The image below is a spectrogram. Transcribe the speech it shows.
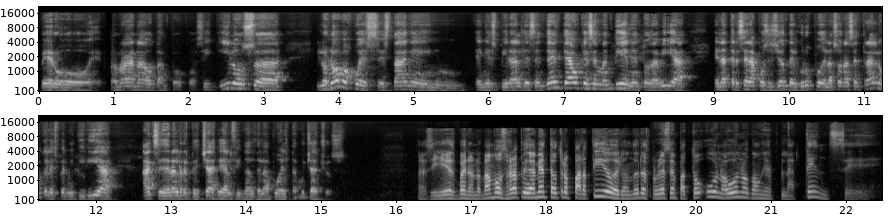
pero, pero no ha ganado tampoco. Así, y los, uh, y los Lobos pues están en, en espiral descendente, aunque se mantienen todavía en la tercera posición del grupo de la zona central, lo que les permitiría acceder al repechaje al final de la vuelta, muchachos. Así es. Bueno, nos vamos rápidamente a otro partido. El Honduras Progreso empató 1 a 1 con el Platense.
